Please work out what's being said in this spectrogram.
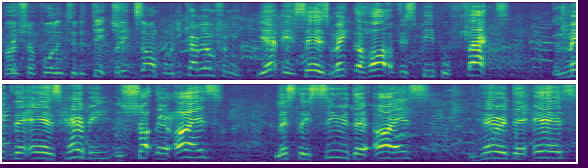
both shall fall into the ditch. For example, would you carry on for me? Yep, it says, Make the heart of this people fat, and make their ears heavy, and shut their eyes, lest they see with their eyes, and hear with their ears,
